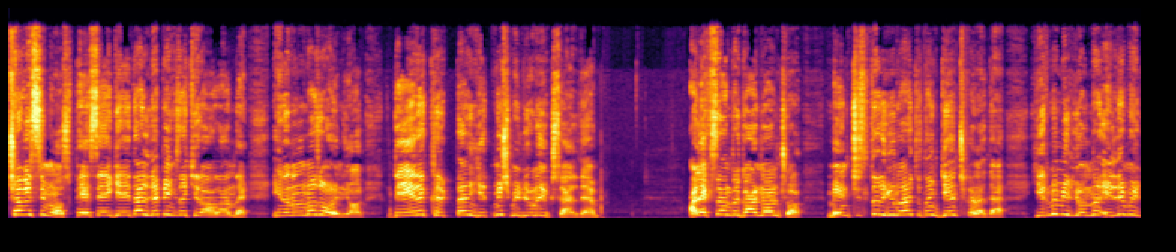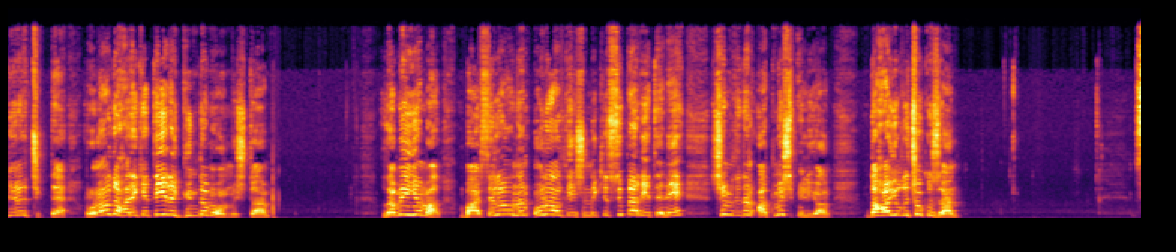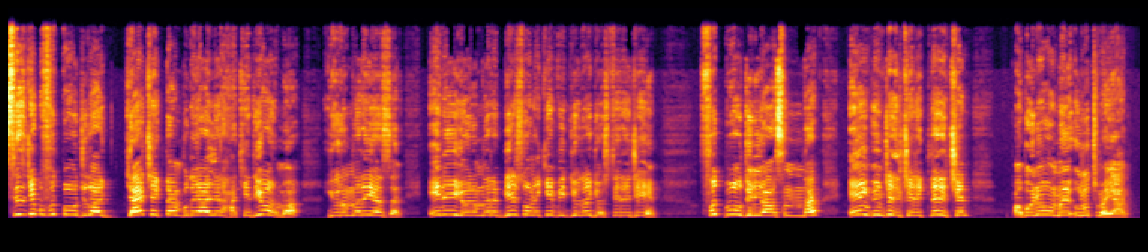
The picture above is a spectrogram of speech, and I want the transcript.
Xavi Simons PSG'den Leipzig'e kiralandı. İnanılmaz oynuyor. Değeri 40'tan 70 milyona yükseldi. Alexander Garnacho Manchester United'ın genç kanadı. 20 milyondan 50 milyona çıktı. Ronaldo hareketiyle gündem olmuştu. Lamine Yamal Barcelona'nın 16 yaşındaki süper yeteneği şimdiden 60 milyon. Daha yolu çok uzun. Sizce bu futbolcular gerçekten bu değerleri hak ediyor mu? Yorumlara yazın. En iyi yorumları bir sonraki videoda göstereceğim. Futbol dünyasından en güncel içerikler için abone olmayı unutmayın.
